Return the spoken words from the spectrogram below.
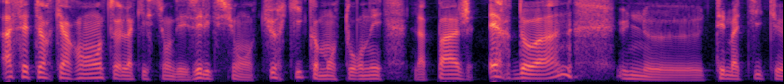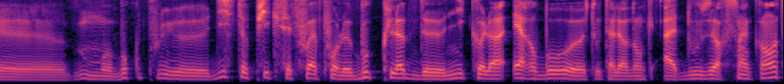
à 7h40, la question des élections en Turquie, comment tourner la page Erdogan, une euh, thématique euh, beaucoup plus euh, dystopique cette fois pour le book club de Nicolas Herbeau tout à l'heure donc à 12h50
